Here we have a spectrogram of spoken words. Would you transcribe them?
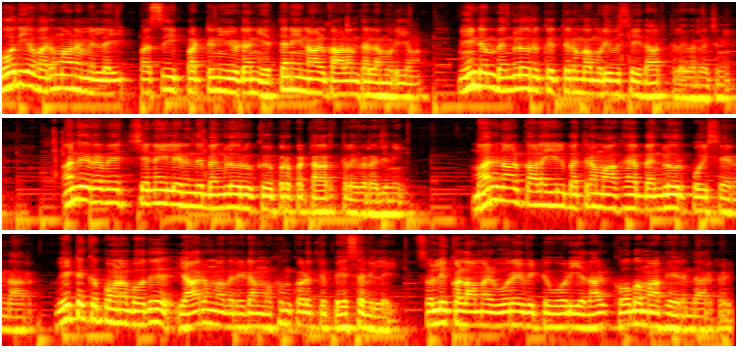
போதிய வருமானம் இல்லை. பசி பட்டினியுடன் எத்தனை நாள் காலம் தள்ள முடியும்? மீண்டும் பெங்களூருக்கு திரும்ப முடிவு செய்தார் தலைவர் ரஜினி. அன்று இரவு சென்னையிலிருந்து பெங்களூருக்கு புறப்பட்டார் தலைவர் ரஜினி. மறுநாள் காலையில் பத்திரமாக பெங்களூர் போய் சேர்ந்தார். வீட்டுக்கு போனபோது யாரும் அவரிடம் முகம் கொடுத்து பேசவில்லை. சொல்லிக்கொள்ளாமல் ஊரை விட்டு ஓடியதால் கோபமாக இருந்தார்கள்.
